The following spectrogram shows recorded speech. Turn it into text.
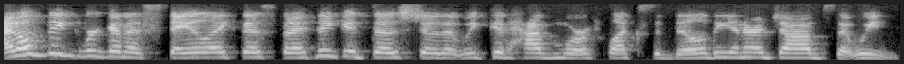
I don't think we're going to stay like this, but I think it does show that we could have more flexibility in our jobs that we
